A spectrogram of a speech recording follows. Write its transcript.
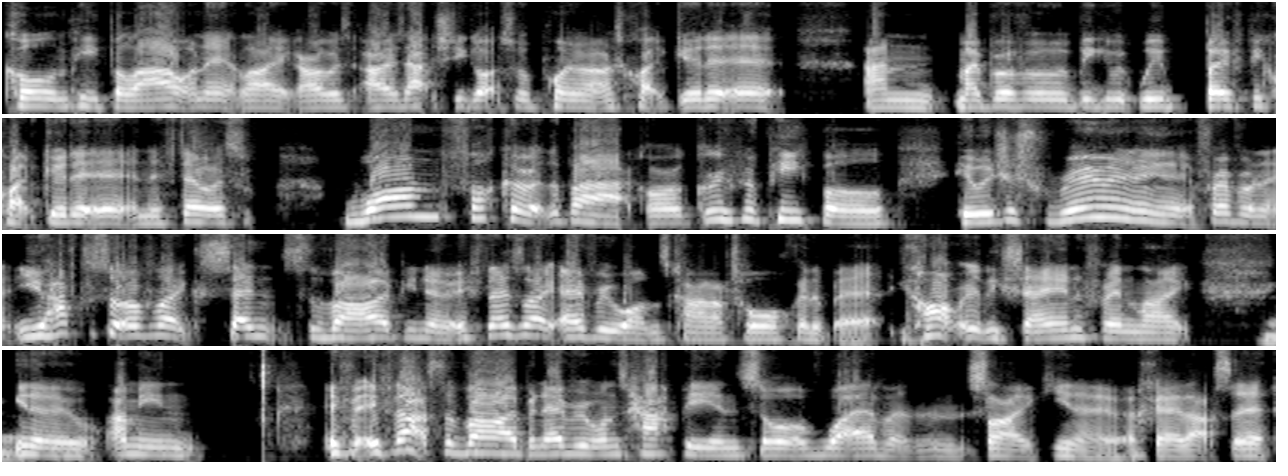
calling people out on it. Like I was, I was actually got to a point where I was quite good at it, and my brother would be, we both be quite good at it. And if there was one fucker at the back or a group of people who are just ruining it for everyone, you have to sort of like sense the vibe. You know, if there's like everyone's kind of talking a bit, you can't really say anything. Like, yeah. you know, I mean, if if that's the vibe and everyone's happy and sort of whatever, then it's like you know, okay, that's it.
